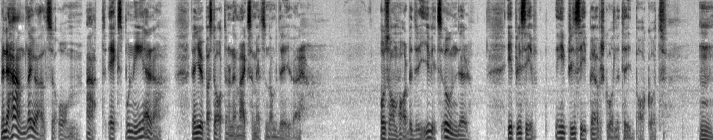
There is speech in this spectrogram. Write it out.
Men det handlar ju alltså om att exponera den djupa staten och den verksamhet som de bedriver. Och som har bedrivits under i princip, i princip överskådlig tid bakåt. Mm.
